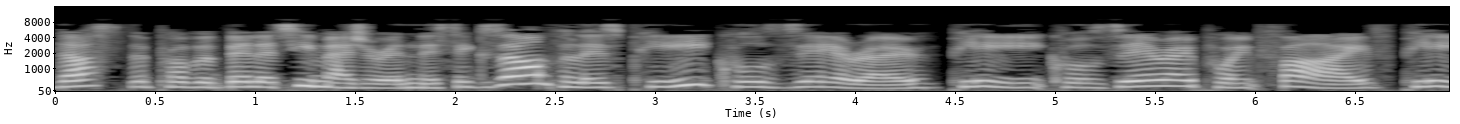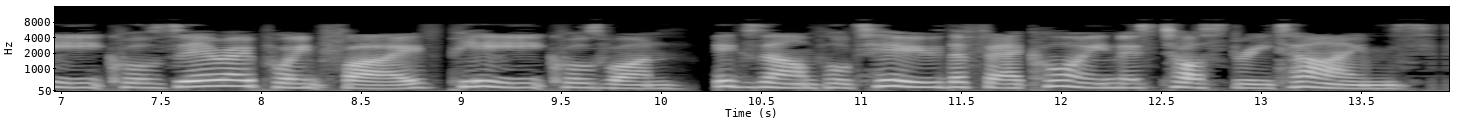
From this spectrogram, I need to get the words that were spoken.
Thus the probability measure in this example is p equals 0, p equals 0.5, p equals 0.5, p equals 1. Example 2 The fair coin is tossed three times.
